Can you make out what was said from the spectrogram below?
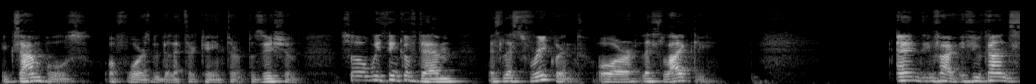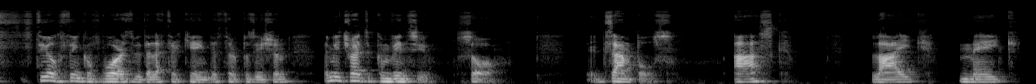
examples of words with the letter K in third position, so we think of them as less frequent or less likely. And in fact, if you can't still think of words with the letter K in the third position, let me try to convince you. So, examples ask, like, make,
